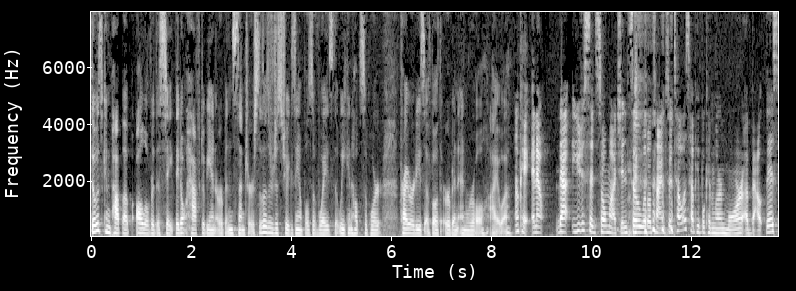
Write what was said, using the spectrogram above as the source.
those can pop up all over the state. They don't have to be in urban centers. So those are just two examples of ways that we can help support priorities of both urban and rural Iowa. Okay, and now that you just said so much in so little time. so tell us how people can learn more about this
